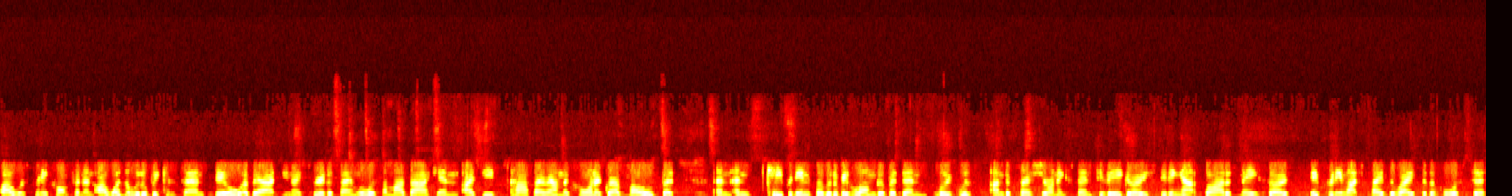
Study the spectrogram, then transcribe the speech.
I was pretty confident. I was a little bit concerned still about, you know, Spirit of St. Louis on my back, and I did halfway around the corner grab hold, but and, and keep it in for a little bit longer. But then Luke was under pressure on Expensive Ego sitting outside of me, so it pretty much paved the way for the horse to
